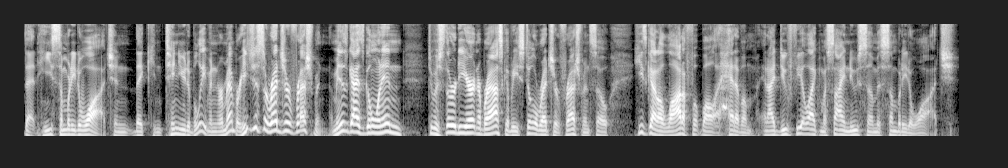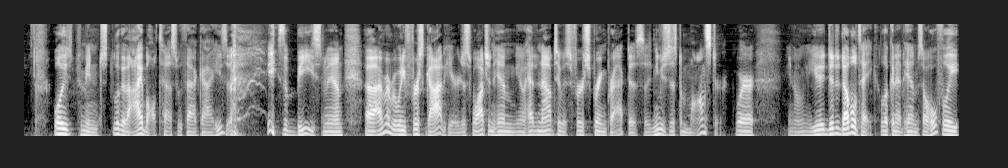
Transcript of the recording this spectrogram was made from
that he's somebody to watch, and they continue to believe. And remember, he's just a redshirt freshman. I mean, this guy's going in to his third year at Nebraska, but he's still a redshirt freshman. So he's got a lot of football ahead of him. And I do feel like Mosai Newsom is somebody to watch. Well, I mean, look at the eyeball test with that guy. He's a he's a beast, man. Uh, I remember when he first got here, just watching him, you know, heading out to his first spring practice, and he was just a monster. Where, you know, you did a double take looking at him. So hopefully,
